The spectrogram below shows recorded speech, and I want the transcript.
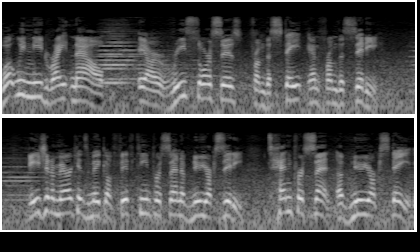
What we need right now are resources from the state and from the city. Asian Americans make up 15% of New York City, 10% of New York State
